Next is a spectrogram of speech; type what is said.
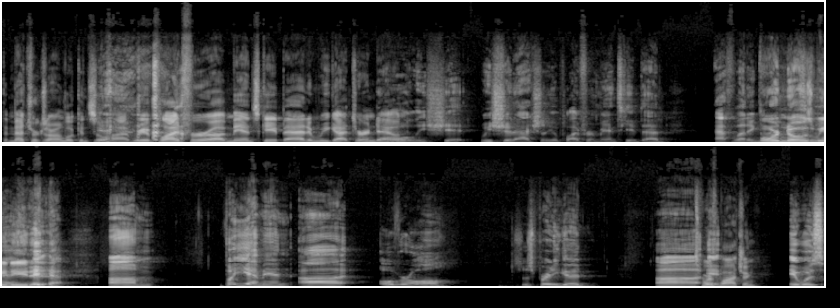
The metrics aren't looking so hot. We applied for a Manscaped ad and we got turned down. Holy shit. We should actually apply for a Manscaped ad. Athletic. Lord knows we need it. yeah. Um but yeah, man, uh overall this was pretty good. Uh It's worth it, watching. it was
